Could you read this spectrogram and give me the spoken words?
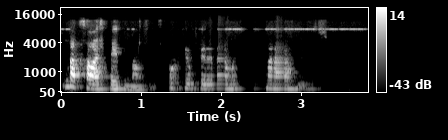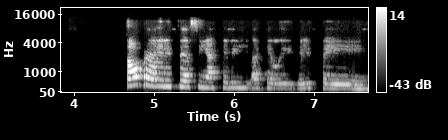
não dá para falar de Pedro, não, porque o Pedro é muito maravilhoso. Só para ele ter, assim, aquele, aquele, ele ter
